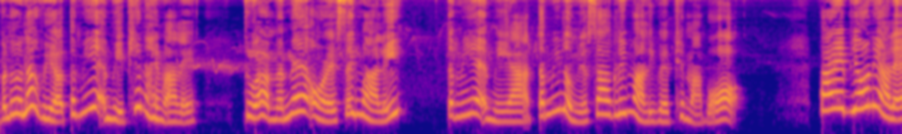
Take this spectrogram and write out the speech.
ဘလို့လောက်ပြီးတော့တမီးရဲ့အမေဖြစ်နိုင်မှာလဲ။ तू ကမမဲអော်တဲ့စိတ်မလေး။တမီးရဲ့အမေကတမီးလိုမျိုးစာကလေးမလေးပဲဖြစ်မှာပေါ့။ဘာတွေပြောနေရလဲ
